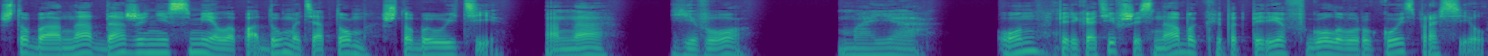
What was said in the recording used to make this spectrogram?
чтобы она даже не смела подумать о том, чтобы уйти. Она его, моя. Он, перекатившись на бок и подперев голову рукой, спросил.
